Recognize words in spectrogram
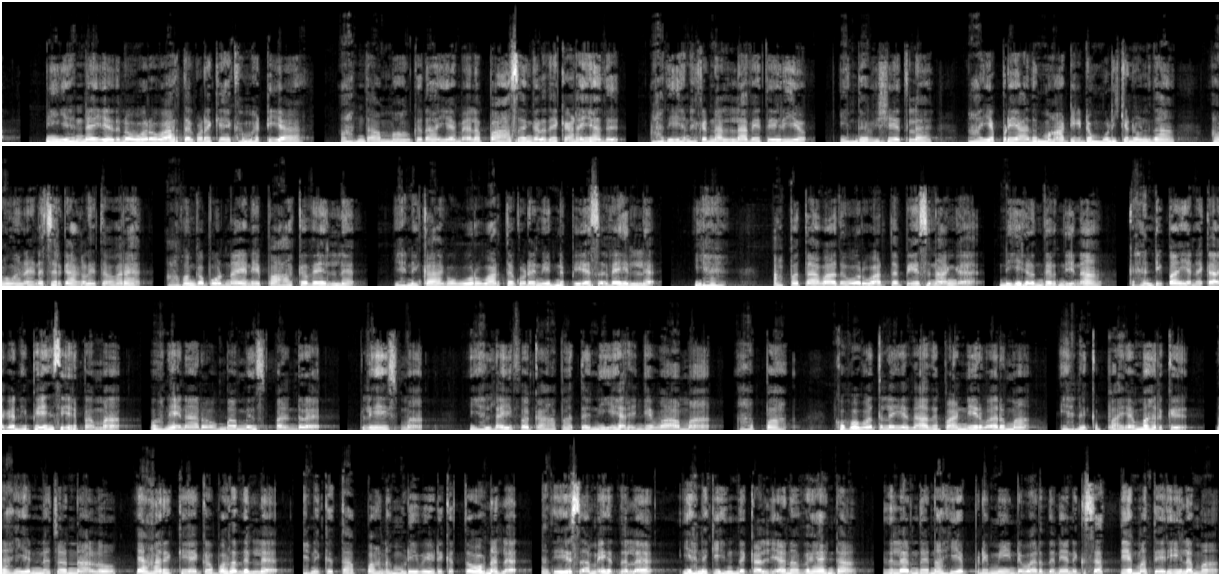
நீ என்ன ஏதுன்னு ஒரு வார்த்தை கூட கேட்க மாட்டியா? அந்த அம்மாவுக்கு தான் என் மேல பாசங்கிறதே கிடையாது. அது எனக்கு நல்லாவே தெரியும். இந்த விஷயத்துல நான் எப்படியாவது மாட்டிக்கிட்டு முழிக்கணும்னு தான் அவங்க நினச்சிருக்காங்களே தவிர அவங்க பொண்ணா என்னை பார்க்கவே இல்லை. எனக்காக ஒரு வார்த்தை கூட நின்று பேசவே இல்லை. ஏன்? அப்பத்தாவாவது ஒரு வார்த்தை பேசுனாங்க. நீ இருந்திருந்தீனா கண்டிப்பாக எனக்காக நீ பேசியிருப்பம்மா. உன்னை நான் ரொம்ப மிஸ் பண்ணுறேன் ப்ளீஸ்மா என் லைஃபை காப்பாற்ற நீ இறங்கி வாமா அப்பா கோபத்தில் ஏதாவது பண்ணிடுவாருமா எனக்கு பயமாக இருக்குது நான் என்ன சொன்னாலும் யாரும் கேட்க போகிறதில்ல எனக்கு தப்பான முடிவு எடுக்க தோணல. அதே சமயத்துல எனக்கு இந்த கல்யாணம் வேண்டாம். இதுல இருந்து நான் எப்படி மீண்டு வர்றதுன்னு எனக்கு சத்தியமா தெரியலம்மா.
